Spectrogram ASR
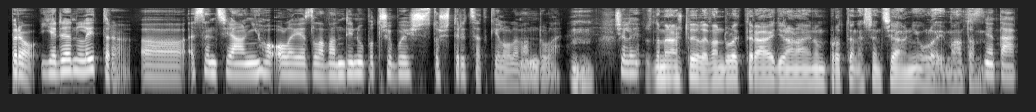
Pro jeden litr uh, esenciálního oleje z lavandinu potřebuješ 140 kg levandule. Mm-hmm. Čili... To znamená, že to je levandule, která je dělaná jenom pro ten esenciální olej. Má tam... Přesně tak.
